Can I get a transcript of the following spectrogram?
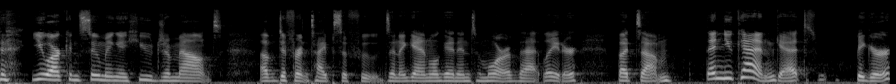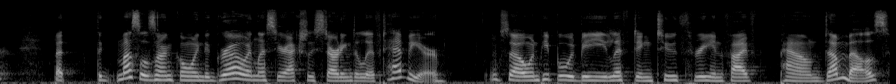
you are consuming a huge amount of different types of foods. And again, we'll get into more of that later. But um, then you can get bigger, but the muscles aren't going to grow unless you're actually starting to lift heavier. So when people would be lifting two, three, and five pound dumbbells,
